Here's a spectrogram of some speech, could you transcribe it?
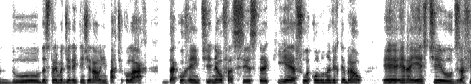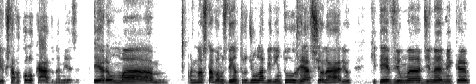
do, da extrema-direita em geral, e em particular da corrente neofascista, que é a sua coluna vertebral. É, era este o desafio que estava colocado na mesa. Era uma nós estávamos dentro de um labirinto reacionário que teve uma dinâmica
